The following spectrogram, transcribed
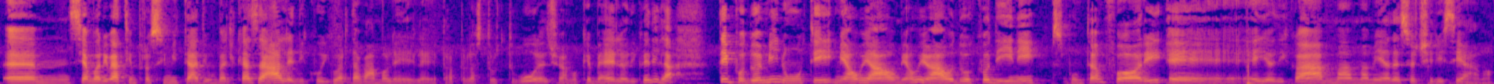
Ehm, siamo arrivati in prossimità di un bel casale di cui guardavamo le, le, proprio la struttura, dicevamo che bello, di qui e di là. Tempo due minuti, miau miau, miau miau, due codini spuntano fuori e, e io dico, ah mamma mia, adesso ci risiamo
